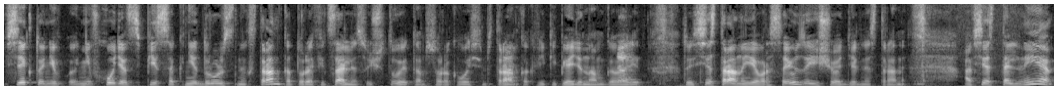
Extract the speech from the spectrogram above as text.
все, кто не, не входят в список недружественных стран, которые официально существуют, там 48 стран, как Википедия нам говорит, то есть все страны Евросоюза и еще отдельные страны, а все остальные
